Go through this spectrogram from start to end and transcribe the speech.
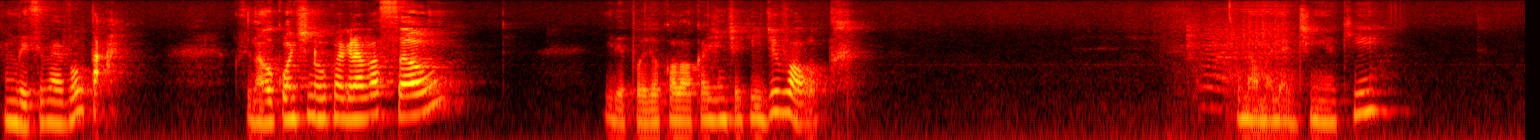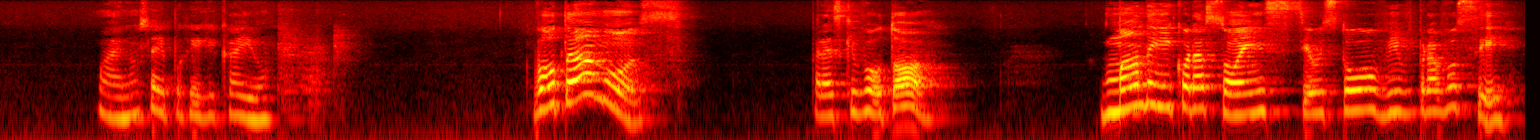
Vamos ver se vai voltar. Senão eu continuo com a gravação e depois eu coloco a gente aqui de volta. Vou dar uma olhadinha aqui. Uai, não sei por que que caiu. Voltamos! Parece que voltou. Mandem aí corações se eu estou ao vivo para você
